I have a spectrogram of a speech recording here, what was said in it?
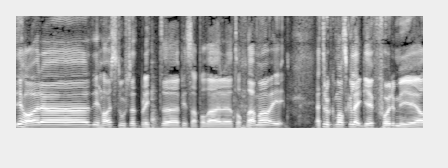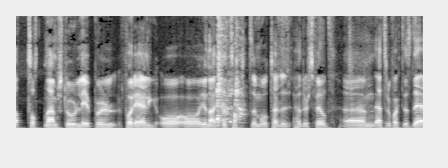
De har, eh, de har stort sett blitt pissa på der, Tottenham. Og jeg, tror ikke man skal legge for mye i at Tottenham slo Liverpool forrige helg, og, og United tapte mot Huddersfield. Um, jeg tror faktisk det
